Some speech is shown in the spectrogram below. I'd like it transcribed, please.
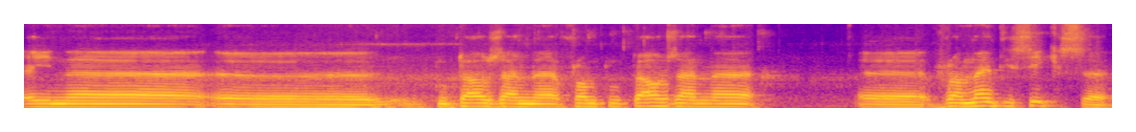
in uh, uh, 2000 from 2000 uh, from 96, uh,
